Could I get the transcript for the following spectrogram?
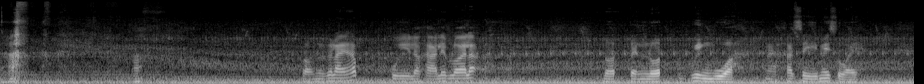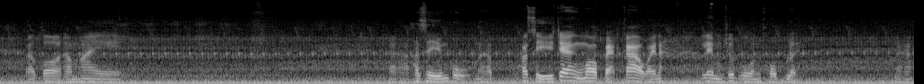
นะฮะอะก็ไม่เป็นไรครับ คุยราคาเรียบร้อยแล้วรถเป็นรถวิ่งวัวนะคัสซีไม่สวย แล้วก็ทำให้อ่าคัสซีมนผุนะครับคัสซีแจ้งม89 ไว้นะ เล่มชุดโอนครบเลยนะฮะ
